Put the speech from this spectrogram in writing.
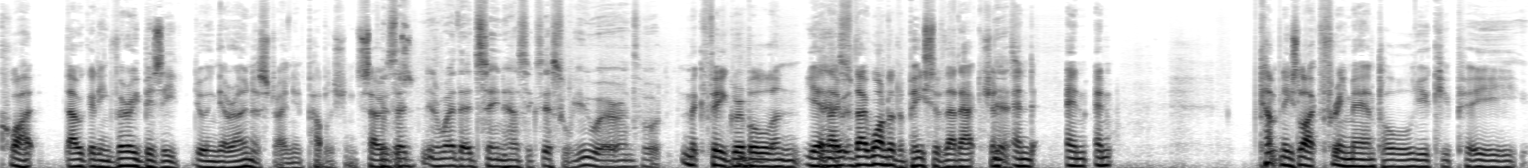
quite they were getting very busy doing their own Australian publishing. So was, in a way they'd seen how successful you were and thought McPhee Gribble and yeah, yes. they they wanted a piece of that action yes. and and and companies like Fremantle, UQP,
